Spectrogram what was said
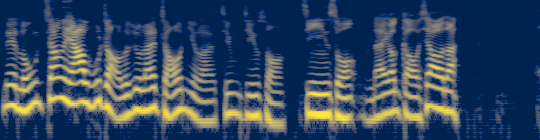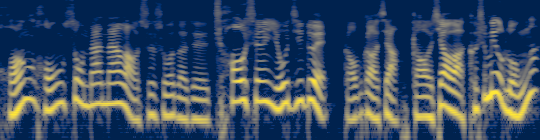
那龙张牙舞爪的就来找你了，惊不惊悚？惊悚。来个搞笑的。黄宏、宋丹丹老师说的这超生游击队搞不搞笑？搞笑啊！可是没有龙啊。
